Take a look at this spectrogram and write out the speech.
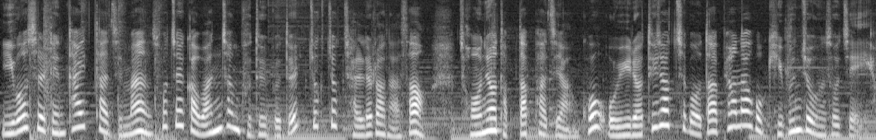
입었을 땐 타이트하지만 소재가 완전 부들부들 쭉쭉 잘 늘어나서 전혀 답답하지 않고 오히려 티셔츠보다 편하고 기분 좋은 소재예요.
